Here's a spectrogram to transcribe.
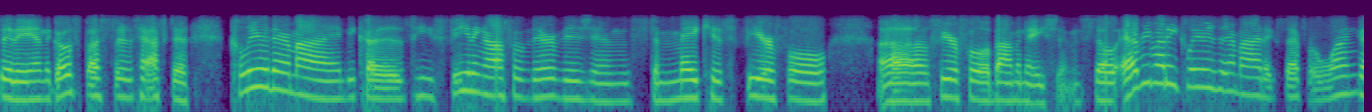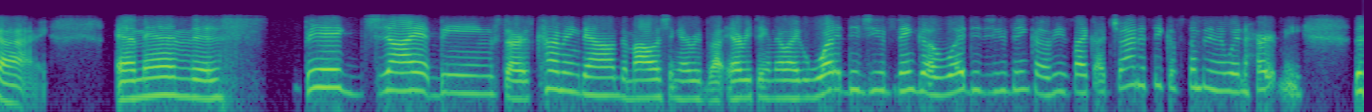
City and the Ghostbusters have to clear their mind because he's feeding off of their visions to make his fearful uh fearful abominations. So everybody clears their mind except for one guy. And then this big giant being starts coming down, demolishing everybody, everything. And they're like, "What did you think of? What did you think of?" He's like, "I tried to think of something that wouldn't hurt me." The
